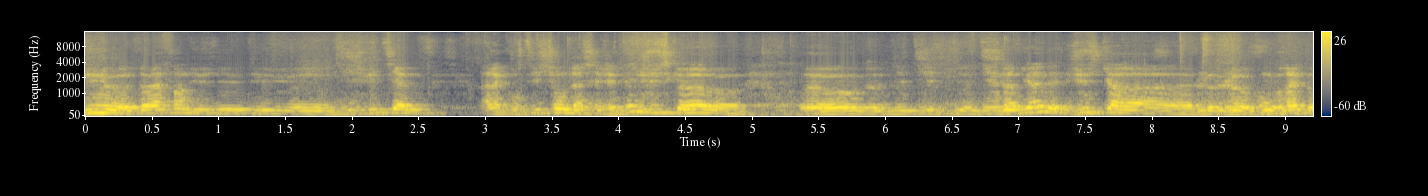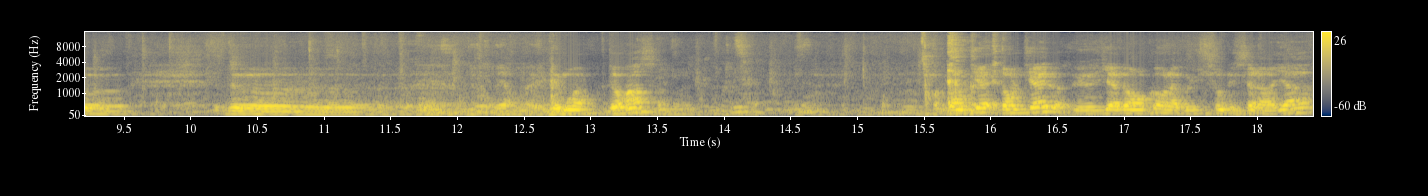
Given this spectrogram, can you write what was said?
euh, de la fin du, du, 18e à la constitution de la CGT jusqu'au euh, 19e, jusqu'à le, congrès de, de, de, de Reims dans lequel, euh, il y avait encore l'abolition du salariat,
